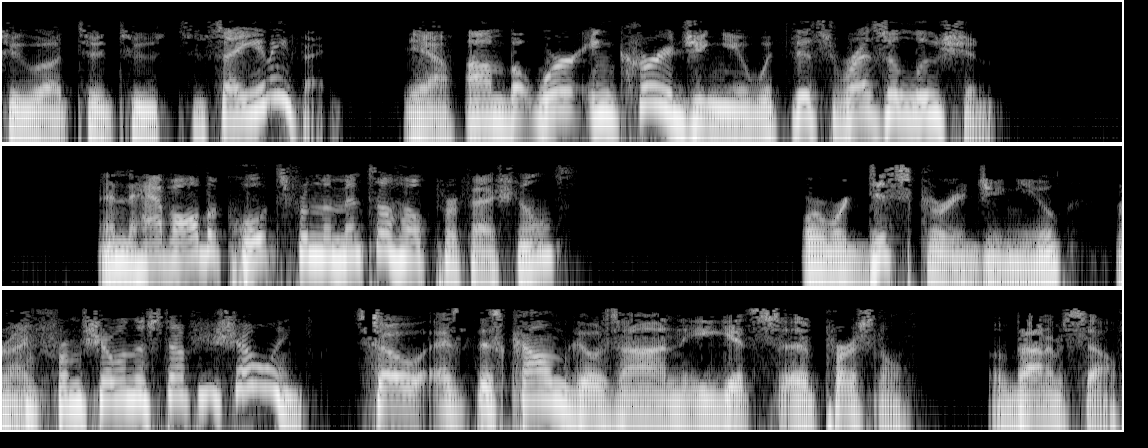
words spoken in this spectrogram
to uh, to to to say anything. Yeah. Um, but we're encouraging you with this resolution and to have all the quotes from the mental health professionals, or we're discouraging you Right. from showing the stuff you're showing. So as this column goes on, he gets uh, personal about himself.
